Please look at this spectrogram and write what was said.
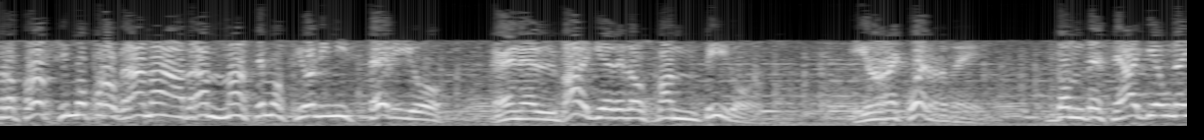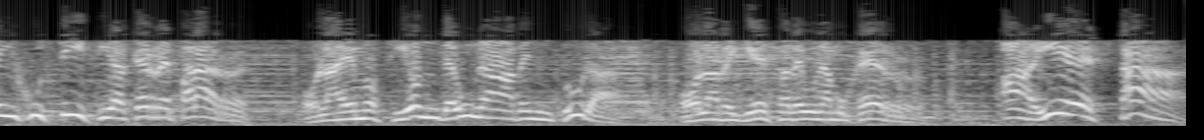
Nuestro próximo programa habrá más emoción y misterio en el Valle de los Vampiros. Y recuerde, donde se haya una injusticia que reparar, o la emoción de una aventura, o la belleza de una mujer, ahí está.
